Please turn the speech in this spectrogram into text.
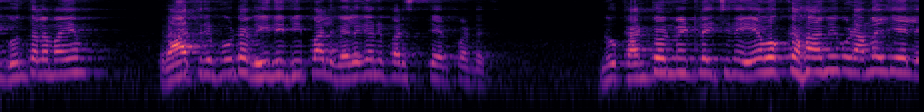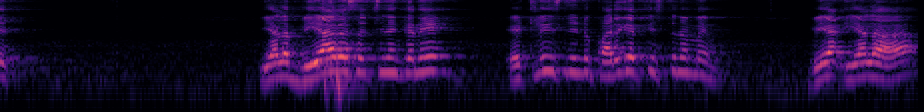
గుంతలమయం. రాత్రిపూట వీధి దీపాలు వెలగని పరిస్థితి ఏర్పడ్డది. నువ్వు కంటోన్మెంట్లో ఇచ్చిన ఏ ఒక్క హామీ కూడా అమలు చేయలేదు. ఇలా బీఆర్ఎస్ వచ్చినాకనే అట్లీస్ట్ నిన్ను పరిగెత్తిస్తున్నాం మేము. బిఆ ఇలా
